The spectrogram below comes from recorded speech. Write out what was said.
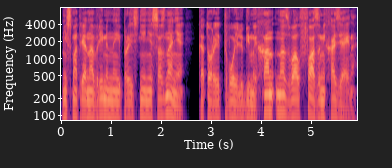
несмотря на временные прояснения сознания, которые твой любимый хан назвал фазами хозяина.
